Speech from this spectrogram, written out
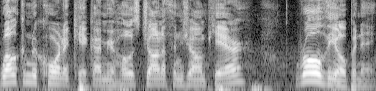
Welcome to Corner Kick. I'm your host, Jonathan Jean Pierre. Roll the opening.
